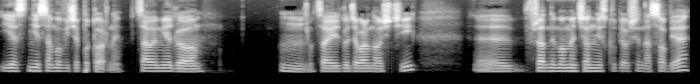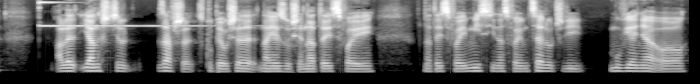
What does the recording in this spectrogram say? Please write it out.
jest niesamowicie pokorny w całym jego, mm, w całej jego działalności. E, w żadnym momencie on nie skupiał się na sobie, ale Jan Chrzciciel zawsze skupiał się na Jezusie, na tej swojej, na tej swojej misji, na swoim celu, czyli mówienia o,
